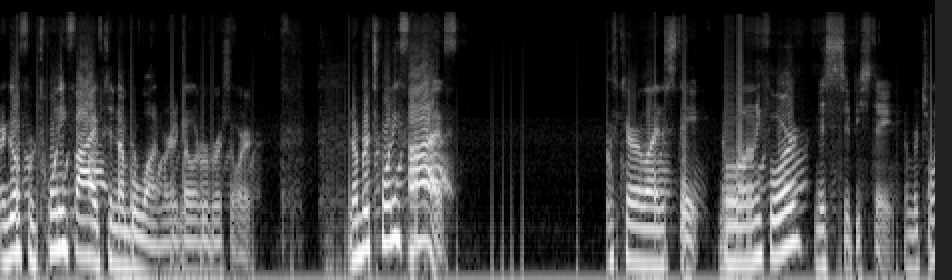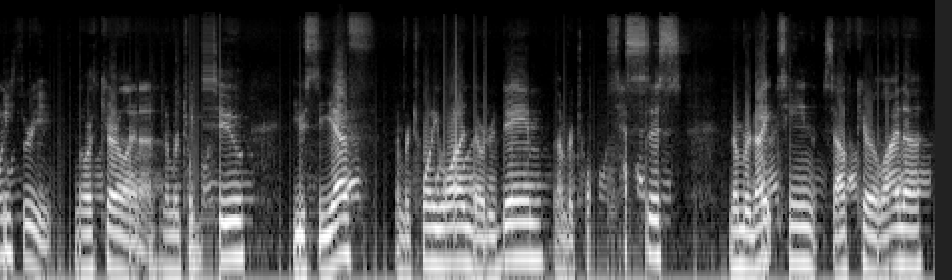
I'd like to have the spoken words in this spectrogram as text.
We're gonna go from 25 to number one. We're gonna go in reverse order. Number 25, North Carolina State. Number 24, Mississippi State. Number 23, North Carolina. Number 22, UCF. Number 21, Notre Dame. Number 20, Texas. Number 19, South Carolina.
